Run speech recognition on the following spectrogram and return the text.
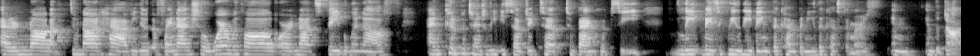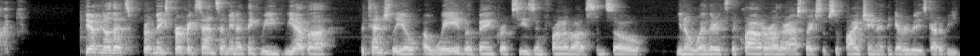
are not do not have either the financial wherewithal or not stable enough and could potentially be subject to, to bankruptcy le- basically leaving the company the customers in in the dark Yep, no, that's makes perfect sense. I mean, I think we we have a potentially a, a, wave of bankruptcies in front of us, and so you know whether it's the cloud or other aspects of supply chain, I think everybody's got to be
